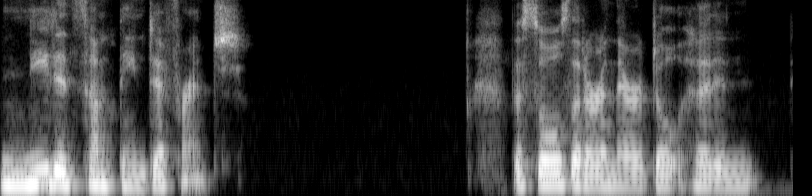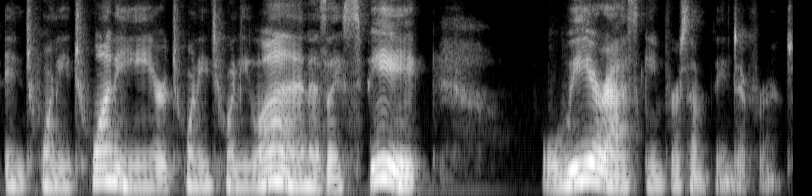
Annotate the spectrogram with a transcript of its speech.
needed something different. The souls that are in their adulthood in in 2020 or 2021 as I speak, we are asking for something different.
